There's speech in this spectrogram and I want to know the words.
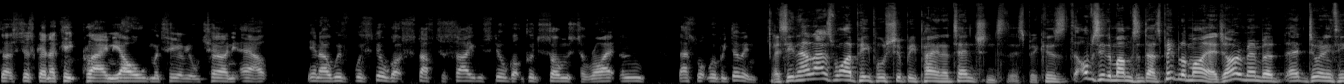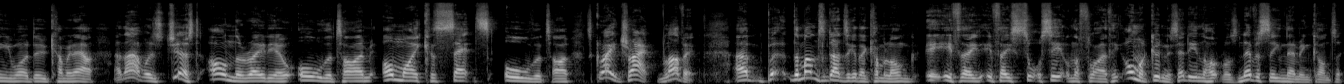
that's just going to keep playing the old material, churn it out. You know, we've we've still got stuff to say. We've still got good songs to write, and that's what we'll be doing. I see. Now that's why people should be paying attention to this because obviously the mums and dads, people of my age, I remember uh, do anything you want to do coming out, and that was just on the radio all the time, on my cassettes all the time. It's a great track, love it. Um, but the mums and dads are going to come along if they if they sort of see it on the fly and think, oh my goodness, Eddie and the Hot Rods, never seen them in concert.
